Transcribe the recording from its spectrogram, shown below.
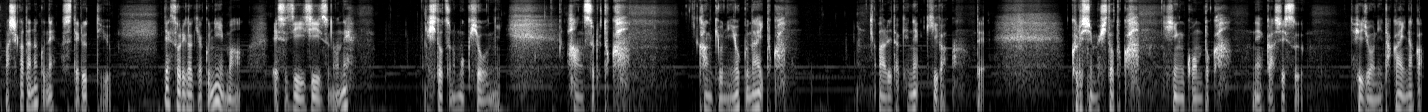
まあ、仕方なくね、捨てるっていう。で、それが逆に、まあ、SDGs のね、一つの目標に反するとか、環境に良くないとか、あれだけね、飢餓で苦しむ人とか、貧困とか、ね、餓死数非常に高い中、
